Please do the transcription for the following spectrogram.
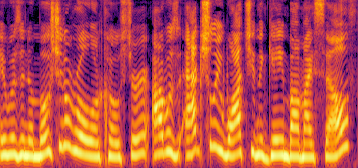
It was an emotional roller coaster. I was actually watching the game by myself.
